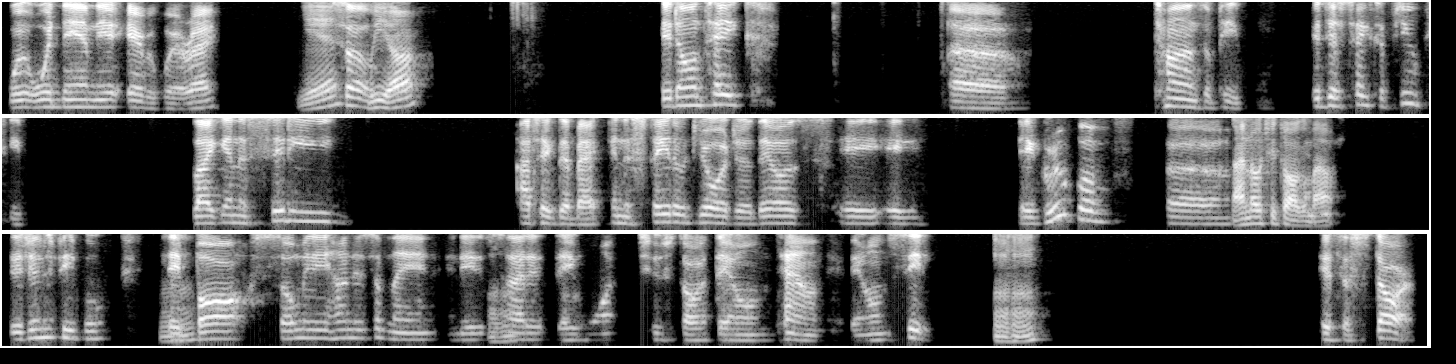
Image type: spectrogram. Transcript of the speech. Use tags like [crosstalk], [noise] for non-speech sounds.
We're, we're damn near everywhere, right? Yeah, So- we are. It don't take uh, tons of people. It just takes a few people. Like in the city, I take that back. In the state of Georgia, there was a a, a group of uh, I know what you're talking about. indigenous people They Mhm. bought so many hundreds of land and they Mm-hmm. decided they want to start their own town, their own city. Mhm. It's a start.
